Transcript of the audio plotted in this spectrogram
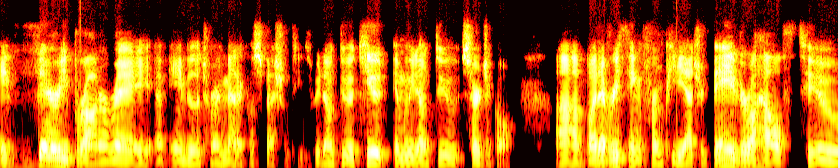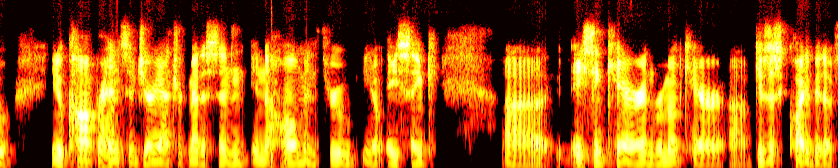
a very broad array of ambulatory medical specialties. We don't do acute and we don't do surgical, uh, but everything from pediatric behavioral health to you know comprehensive geriatric medicine in the home and through you know async uh, async care and remote care uh, gives us quite a bit of,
